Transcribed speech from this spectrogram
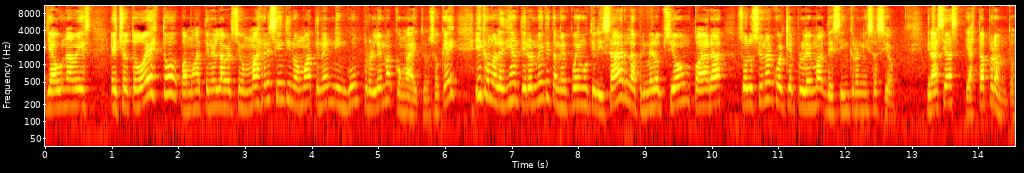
ya una vez hecho todo esto, vamos a tener la versión más reciente y no vamos a tener ningún problema con iTunes. Ok, y como les dije anteriormente, también pueden utilizar la primera opción para solucionar cualquier problema de sincronización. Gracias y hasta pronto.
